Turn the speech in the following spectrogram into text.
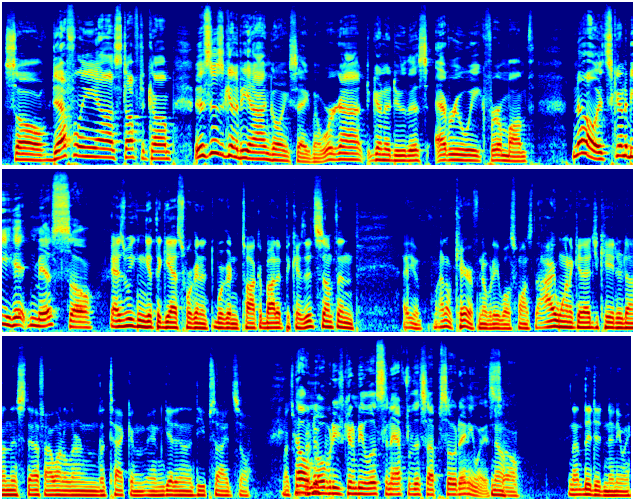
So definitely uh, stuff to come. This is going to be an ongoing segment. We're not going to do this every week for a month. No, it's going to be hit and miss. So As we can get the guests, we're gonna we're gonna talk about it because it's something. I, I don't care if nobody else wants to. I want to get educated on this stuff. I want to learn the tech and, and get in the deep side. So that's hell, gonna nobody's going to be listening after this episode anyways. No. So No, they didn't anyway.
